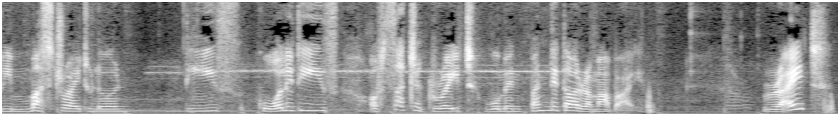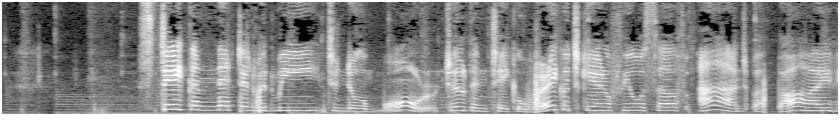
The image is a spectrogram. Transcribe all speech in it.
We must try to learn these qualities of such a great woman, Pandita Ramabai. Right? Stay connected with me to know more. Till then, take a very good care of yourself and bye bye.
